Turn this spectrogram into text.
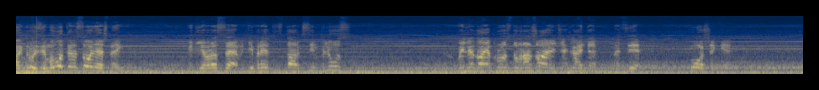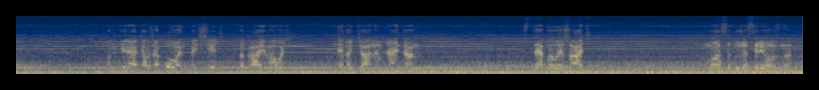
Так, друзі, молотий соняшник від Євросем. Гібрид Stark 7 Виглядає просто вражаюче, гляньте на ці кошики. Бункеряка вже повен пищить, до краю, мабуть, не дотягнемо. Гляньте, он, стебла лежать. Маса дуже серйозна.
